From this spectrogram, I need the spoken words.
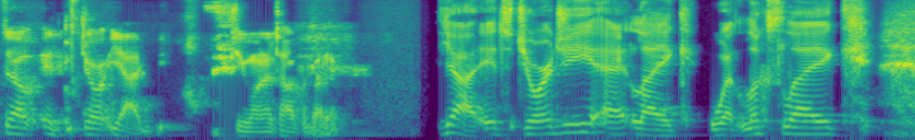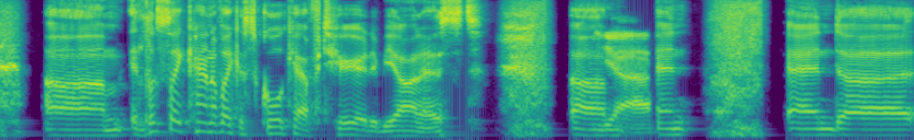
So it's George. Yeah. Do you want to talk about it? yeah, it's Georgie at like what looks like. Um, it looks like kind of like a school cafeteria, to be honest. Um, Yeah. And and uh,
